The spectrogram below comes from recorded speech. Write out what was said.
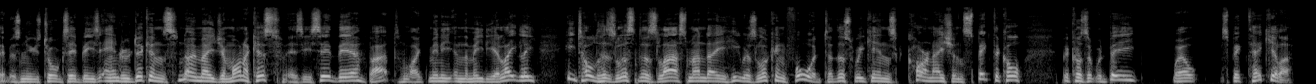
That was News Talk ZB's Andrew Dickens, no major monarchist, as he said there, but like many in the media lately, he told his listeners last Monday he was looking forward to this weekend's coronation spectacle because it would be, well, spectacular.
